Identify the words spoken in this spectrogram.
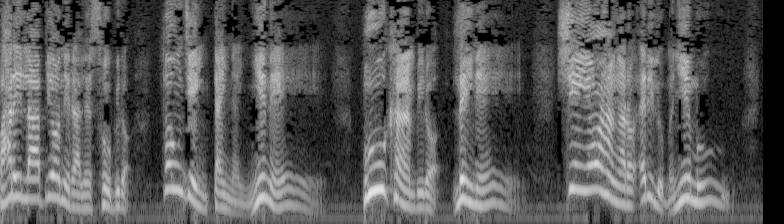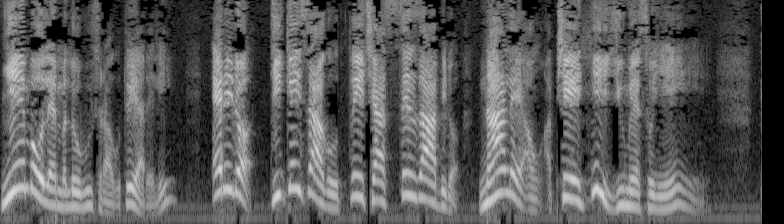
ဘာတွေလာပြောနေတာလဲဆိုပြီးတော့သုံးချိန်တိုင်တိုင်ညင်းတယ်ဘူးခံပြီးတော့လိန်တယ်ရှင်ယောဟန်ကတော့အဲ့ဒီလိုမညင်းဘူးညင်းဖို့လည်းမလိုဘူးဆိုတာကိုတွေ့ရတယ်လေအဲ့ဒီတော့ဒီကိစ္စကိုသေချာစဉ်းစားပြီးတော့နားလည်အောင်အဖြေညှိယူမယ်ဆိုရင်က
